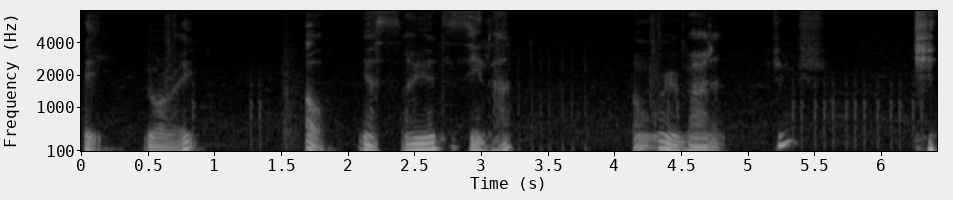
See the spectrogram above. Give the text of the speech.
hey, you alright? Oh, yes, I had to see that. Don't worry about it.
